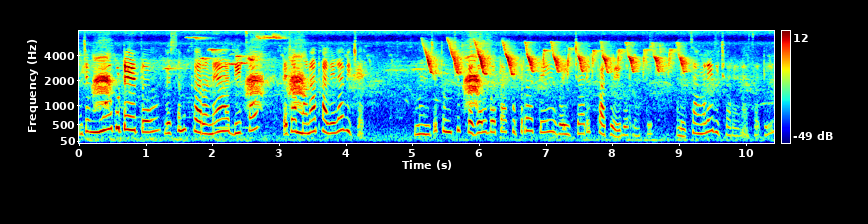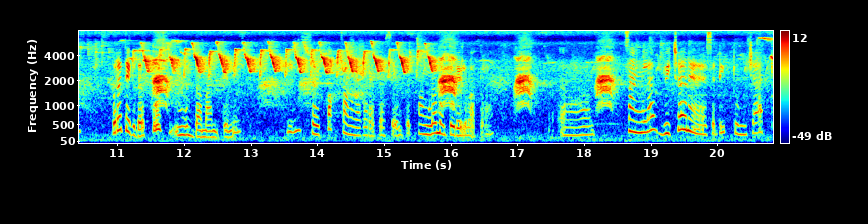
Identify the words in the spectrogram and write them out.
म्हणजे मूळ कुठे येतं? व्यसन करण्याआधीचा त्याच्या मनात आलेला विचार. म्हणजे तुमची प्रगल्भता कुठं राहते? वैचारिक पातळीवर राहते. आणि चांगले विचार येण्यासाठी परत एकदा तोच मुद्दा मानते मी की स्वयंपाक चांगला करायचा असेल तर चांगलं मटेरियल वापरा. चांगला विचार येण्यासाठी तुमच्यात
